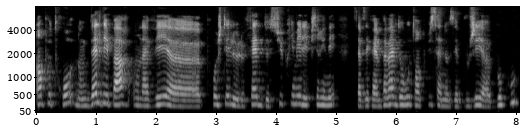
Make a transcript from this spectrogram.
un peu trop. Donc, dès le départ, on avait euh, projeté le, fait de supprimer les Pyrénées. Ça faisait quand même pas mal de routes en plus, ça nous faisait bouger euh, beaucoup.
